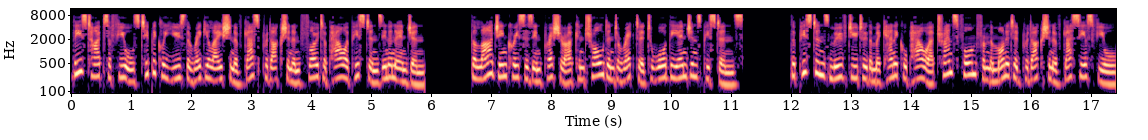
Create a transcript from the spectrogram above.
These types of fuels typically use the regulation of gas production and flow to power pistons in an engine. The large increases in pressure are controlled and directed toward the engine's pistons. The pistons move due to the mechanical power transformed from the monitored production of gaseous fuel.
